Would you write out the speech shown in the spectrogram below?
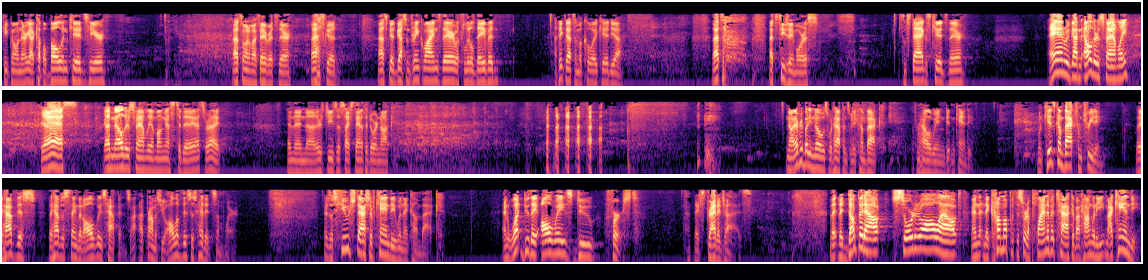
Keep going there. We got a couple Bolin kids here. That's one of my favorites there. That's good. That's good. Got some drink wines there with little David. I think that's a McCoy kid, yeah. That's that's TJ Morris. Some Stags kids there. And we've got an elders family. Yes. Got an elders family among us today. That's right. And then uh, there's Jesus. I stand at the door and knock. now, everybody knows what happens when you come back from Halloween getting candy. When kids come back from treating, they have this they have this thing that always happens. I, I promise you, all of this is headed somewhere. There's this huge stash of candy when they come back. And what do they always do first? They strategize. They, they dump it out, sort it all out, and then they come up with this sort of plan of attack about how I'm going to eat my candy.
